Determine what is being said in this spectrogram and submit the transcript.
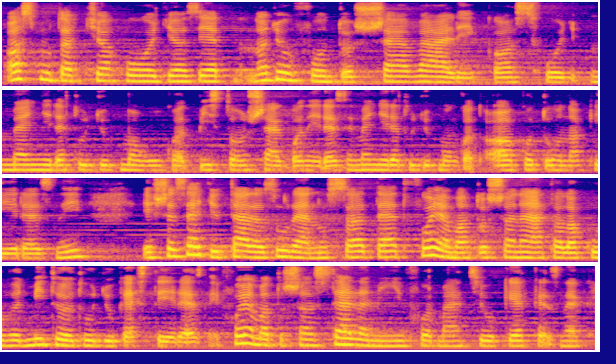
azt mutatja, hogy azért nagyon fontossá válik az, hogy mennyire tudjuk magunkat biztonságban érezni, mennyire tudjuk magunkat alkotónak érezni, és ez együtt áll az Uránusszal, tehát folyamatosan átalakul, hogy mitől tudjuk ezt érezni. Folyamatosan szellemi információk érkeznek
